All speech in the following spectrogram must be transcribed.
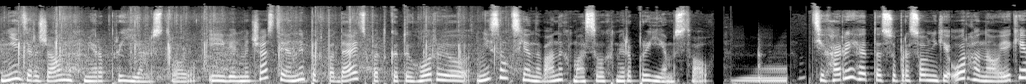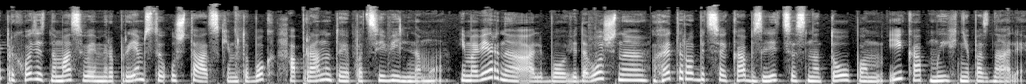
недзяржаўных мерапрыемстваў. І вельмі часта яны падпадаюць пад катэгорыю несанкцыянаваных масавых мерапрыемстваў. Ціхары гэта супрацоўнікі органаў, якія прыходзяць на масавыя мерапрыемствы ў штатскім, то бок апранутыя па-цывільнаму. Імаверна, альбо відавочна, гэта робіцца, каб зліцца з натоўпам і каб мы іх не пазналі.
